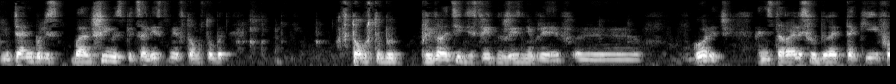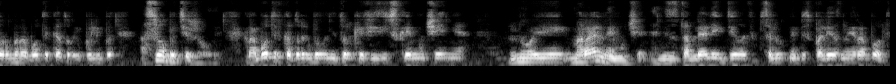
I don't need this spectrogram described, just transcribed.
Ведь они были большими специалистами в том, чтобы, в том, чтобы превратить действительно жизнь евреев э, в горечь. Они старались выбирать такие формы работы, которые были бы особо тяжелые. Работы, в которых было не только физическое мучение, но и моральное мучение. Они заставляли их делать абсолютно бесполезные работы.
